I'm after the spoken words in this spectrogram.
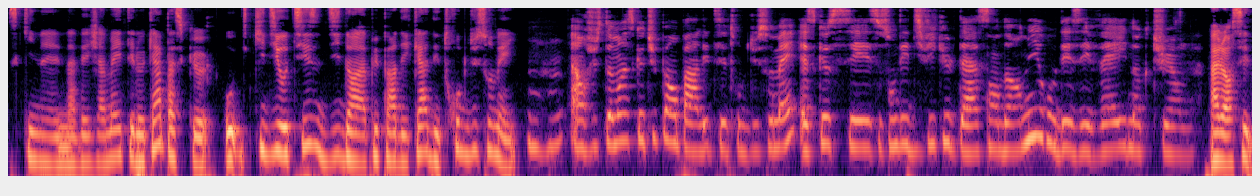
ce qui n'avait jamais été le cas parce que au- qui dit autisme dit dans la plupart des cas des troubles du sommeil. Mhm. Alors justement, est-ce que tu peux en parler de ces troubles du sommeil? Est-ce que c'est, ce sont des difficultés à s'endormir ou des éveils nocturnes? Alors, c'est,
